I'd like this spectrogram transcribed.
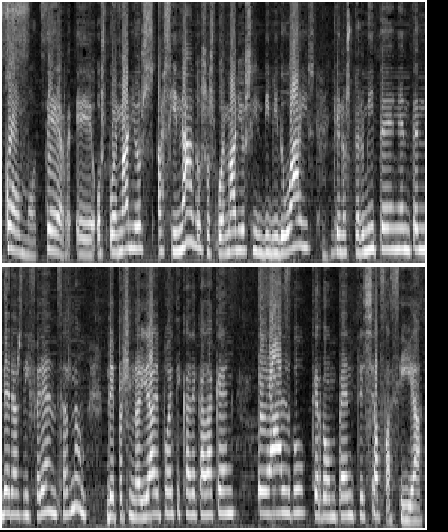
como ter eh, os poemarios asinados, os poemarios individuais, uh -huh. que nos permiten entender as diferenzas, non? De personalidade poética de cada quen, é algo que Rompente xa facía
